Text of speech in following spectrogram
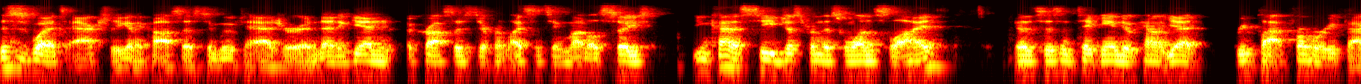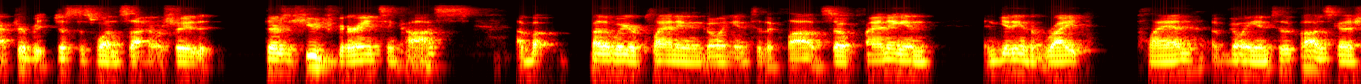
this is what it's actually going to cost us to move to Azure. And then again, across those different licensing models. So you, you can kind of see just from this one slide, you know, this isn't taking into account yet replatform or refactor, but just this one slide will show you that there's a huge variance in costs about, by the way you're planning and going into the cloud. So planning and, and getting the right plan of going into the cloud is going to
